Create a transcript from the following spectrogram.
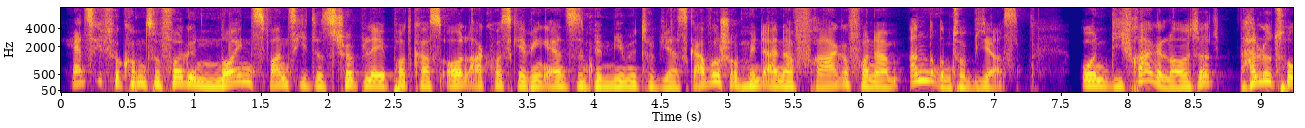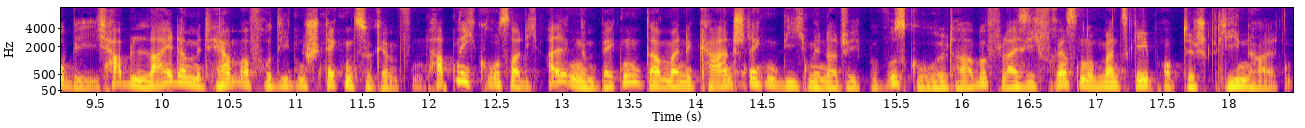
Herzlich willkommen zur Folge 29 des AAA Podcasts All Aquascaping Answers mit mir, mit Tobias Gavrisch und mit einer Frage von einem anderen Tobias. Und die Frage lautet, hallo Tobi, ich habe leider mit Hermaphroditen Schnecken zu kämpfen. Hab nicht großartig Algen im Becken, da meine Kahnschnecken, die ich mir natürlich bewusst geholt habe, fleißig fressen und mein Scape optisch clean halten.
